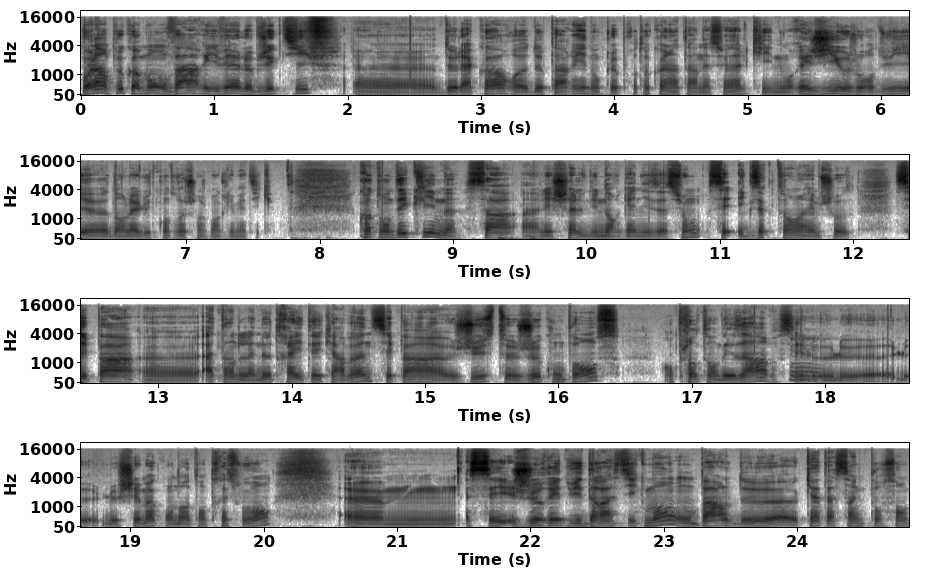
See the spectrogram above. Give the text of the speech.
Voilà un peu comment on va arriver à l'objectif euh, de l'accord de Paris, donc le protocole international qui nous régit aujourd'hui euh, dans la lutte contre le changement climatique. Quand on décline ça à l'échelle d'une organisation, c'est exactement la même chose. C'est pas atteindre la neutralité carbone, c'est pas juste je compense en plantant des arbres, c'est Mm. le, le- le schéma qu'on entend très souvent. Euh, c'est je réduis drastiquement, on parle de euh, 4 à 5 quand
